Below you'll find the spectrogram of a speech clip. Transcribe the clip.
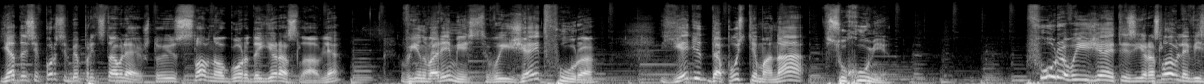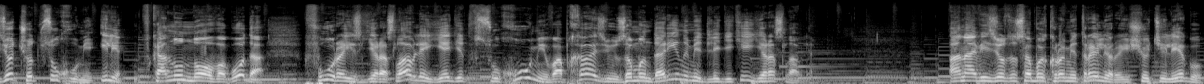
Я до сих пор себе представляю, что из славного города Ярославля в январе месяце выезжает фура. Едет, допустим, она в Сухуми. Фура выезжает из Ярославля, везет что-то в Сухуми. Или в канун Нового года фура из Ярославля едет в Сухуми, в Абхазию, за мандаринами для детей Ярославля. Она везет за собой, кроме трейлера, еще телегу,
